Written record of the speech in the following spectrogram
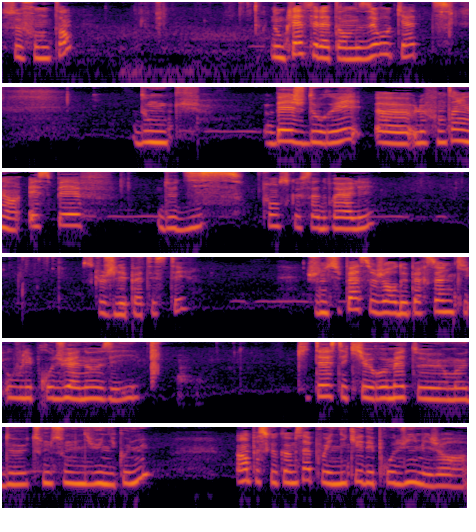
ce fond de teint. Donc là c'est la teinte 04. Donc beige doré. Euh, le fond de teint il a un SPF de 10. Je pense que ça devrait aller. Parce que je l'ai pas testé. Je ne suis pas ce genre de personne qui ouvre les produits à nose et qui testent et qui remettent euh, en mode euh, tsum tsum ni vu ni connu. Hein, parce que comme ça, vous pouvez niquer des produits, mais genre...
